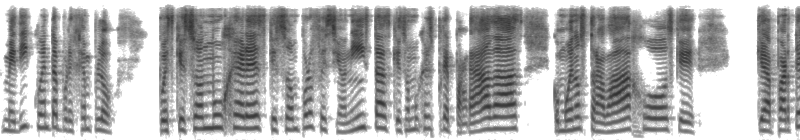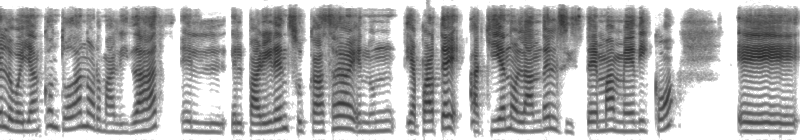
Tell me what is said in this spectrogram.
me di cuenta, por ejemplo, pues que son mujeres que son profesionistas, que son mujeres preparadas, con buenos trabajos, que, que aparte lo veían con toda normalidad el, el parir en su casa, en un, y aparte aquí en Holanda el sistema médico eh,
